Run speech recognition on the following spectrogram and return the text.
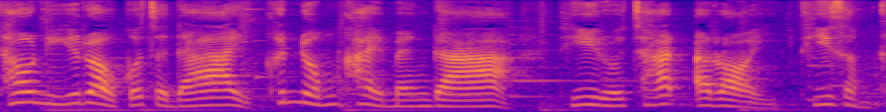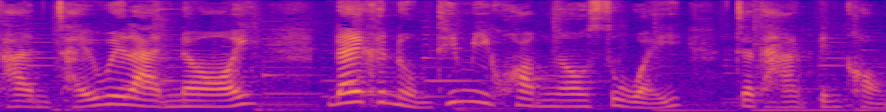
เท่านี้เราก็จะได้ขนมไข่แมงดา ที่รสชาติอร่อยที่สำคัญใช้เวลาน้อย ได้ขนมที่มีความเงาสวย จะทานเป็นของ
